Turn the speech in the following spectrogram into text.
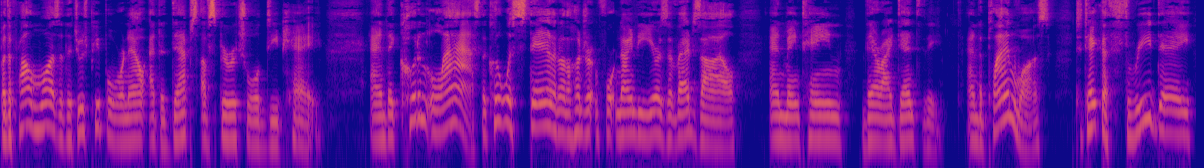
But the problem was that the Jewish people were now at the depths of spiritual decay. And they couldn't last. They couldn't withstand another 190 years of exile and maintain their identity. And the plan was to take a three day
